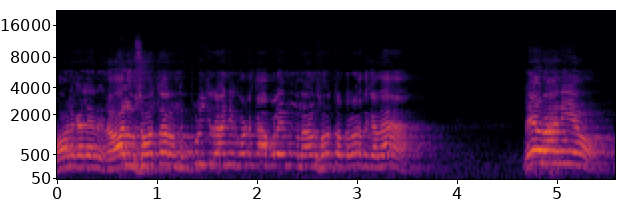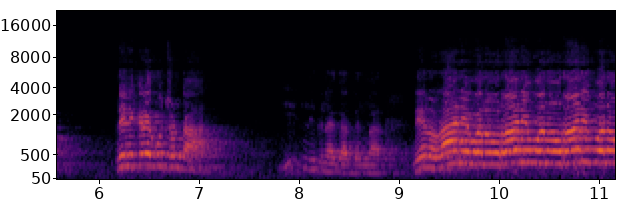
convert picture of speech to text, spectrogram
పవన్ కళ్యాణ్ నాలుగు సంవత్సరాలు ఉంది. ఇప్పుడు నుంచి రానియకుండా కాపలేదు నాలుగు సంవత్సరాల తర్వాత కదా. నేను రానియం నేను ఇక్కడే కూర్చుంటా. ఏంది ఇది నాకు అర్థం కాదు. నేను రానివ్వను రానివ్వను రానివ్వను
